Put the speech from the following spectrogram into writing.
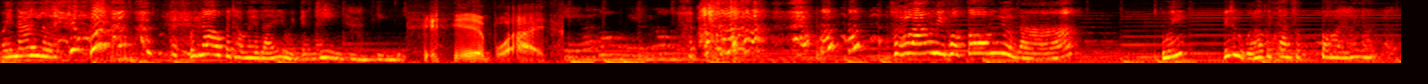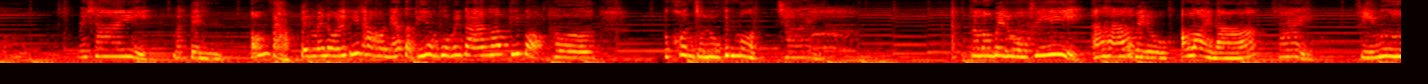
ไม่น่าเลยไม่น่าเอาไปทำไฮไลท์อยู่เหมือนกันจนะริงค่ะจริง yeah, boy. ข้างล่างมีข้าวต้ม อยู่นะ อุ๊ย นี่ถือว่าเราเป็นการสปอยด้วยนะ ไม่ใช่ มันเป็นต้มแบบเป็นเมนูที่พี่ทำวันเนี้ยแต่พี่ยังพูดไม่ได้เพราะพี่บอกเธอ ทุกคนจะรู้กันหมดใช่ เธอลองไปดูพี่อะฮะ ลองไปดู อร่อยนะ ใช่ ฝีมือ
